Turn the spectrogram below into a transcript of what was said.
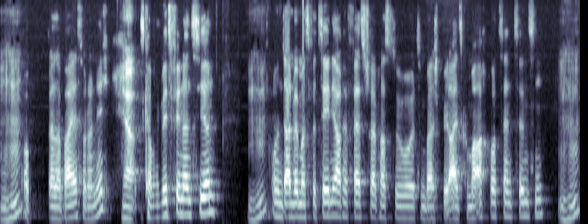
mhm. ob wer dabei ist oder nicht. Ja. Das kann man mitfinanzieren. Mhm. Und dann, wenn man es für 10 Jahre festschreibt, hast du zum Beispiel 1,8% Zinsen. Mhm.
